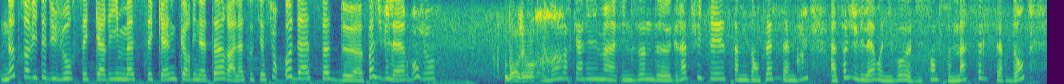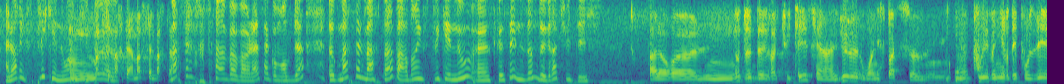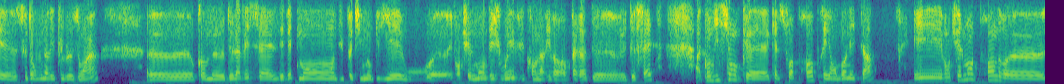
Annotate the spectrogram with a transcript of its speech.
Notre invité du jour, c'est Karim Seken, coordinateur à l'association Audace de Falchevillers. Bonjour. Bonjour. Bonjour Karim. Une zone de gratuité sera mise en place samedi à Folgevillers au niveau euh, du centre Marcel Cerdan. Alors expliquez-nous un petit Marcel peu. Hum, Martin, Marcel Martin. Marcel Martin, bah, bah, voilà, ça commence bien. Donc Marcel Martin, pardon, expliquez-nous euh, ce que c'est une zone de gratuité. Alors, euh, notre zone de gratuité, c'est un lieu ou un espace euh, où vous pouvez venir déposer euh, ce dont vous n'avez plus besoin, euh, comme euh, de la vaisselle, des vêtements, du petit mobilier ou euh, éventuellement des jouets, vu qu'on arrive en période de, fête, à condition que- qu'elle soit propre et en bon état. Et éventuellement prendre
